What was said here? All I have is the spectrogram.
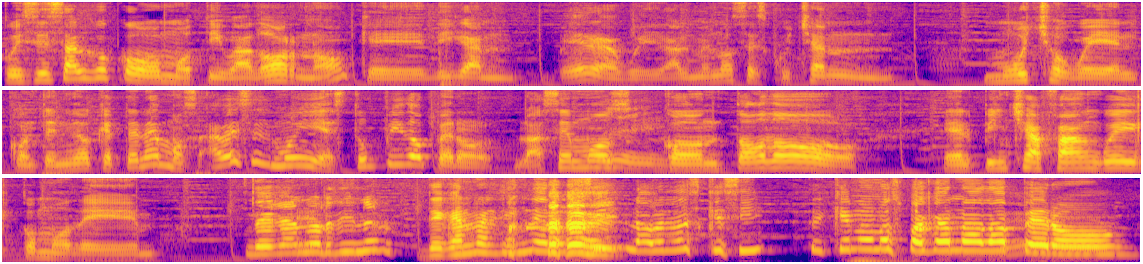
pues es algo como motivador, ¿no? Que digan, verga, güey, al menos escuchan mucho, güey, el contenido que tenemos. A veces muy estúpido, pero lo hacemos Sí. con todo el pinche afán, güey, como de, ¿De ganar dinero? de ganar dinero. sí, la verdad es que sí. De que no nos paga nada, pero... Eh,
